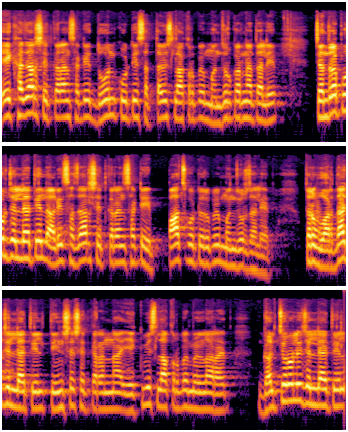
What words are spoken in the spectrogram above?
एक हजार शेतकऱ्यांसाठी दोन कोटी सत्तावीस लाख रुपये मंजूर करण्यात आले. चंद्रपूर जिल्ह्यातील अडीच हजार शेतकऱ्यांसाठी पाच कोटी रुपये मंजूर झाले आहेत. तर वर्धा जिल्ह्यातील तीनशे शेतकऱ्यांना एकवीस लाख रुपये मिळणार आहेत. गडचिरोली जिल्ह्यातील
